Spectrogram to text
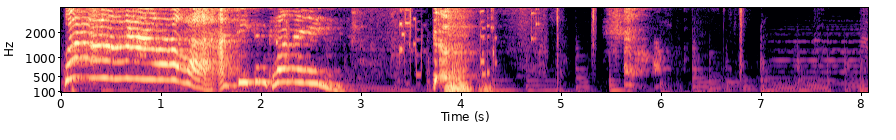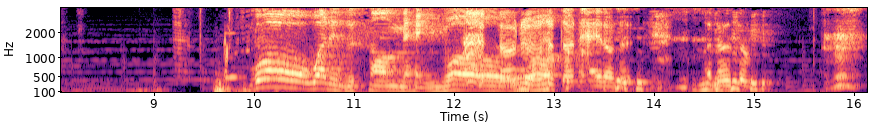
Wah! I see them coming! Whoa, what is the song name? Whoa! No, no, whoa. don't hate on it. I know them.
